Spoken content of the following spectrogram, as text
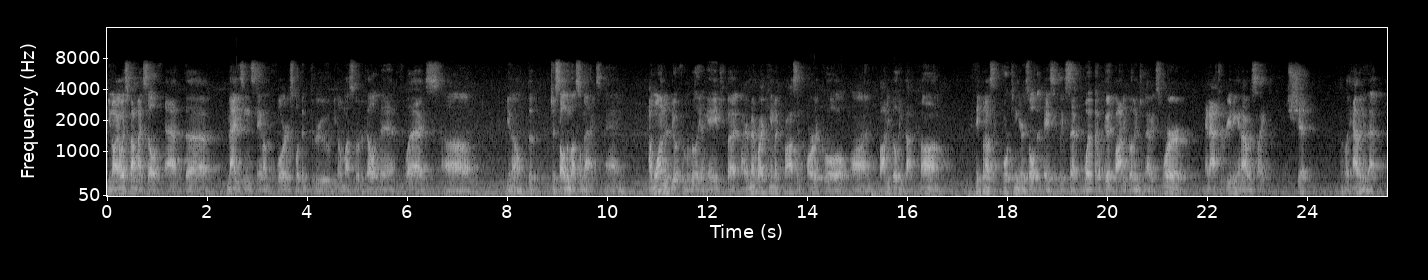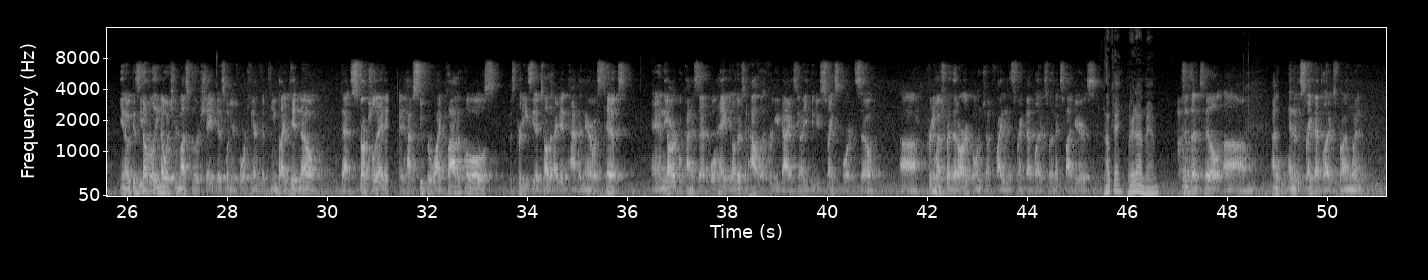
you know, I always found myself at the magazine stand on the floor just flipping through, you know, muscular development, flex, uh, you know, the, just all the muscle mags. And I wanted to do it from a really young age, but I remember I came across an article on bodybuilding.com I think when I was like 14 years old, it basically said what good bodybuilding genetics were. And after reading it, I was like, shit, I don't really have any of that. You know, because you don't really know what your muscular shape is when you're 14 or 15. But I did know that structurally, I didn't have super wide clavicles. It was pretty easy to tell that I didn't have the narrowest hips. And the article kind of said, well, hey, you know, there's an outlet for you guys. You know, you can do strength sports. So uh, pretty much read that article and jumped right into strength athletics for the next five years. Okay, right on, man It wasn't until um, kind of the end of the strength athletics run when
